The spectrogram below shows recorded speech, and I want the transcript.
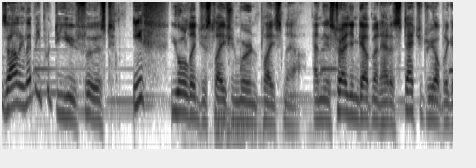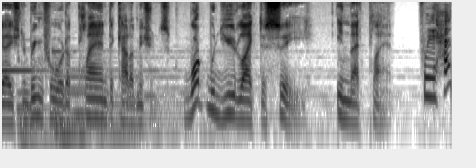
Zali, let me put to you first if your legislation were in place now and the Australian government had a statutory obligation to bring forward a plan to cut emissions, what would you like to see in that plan? If we had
